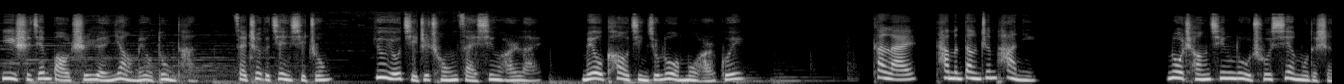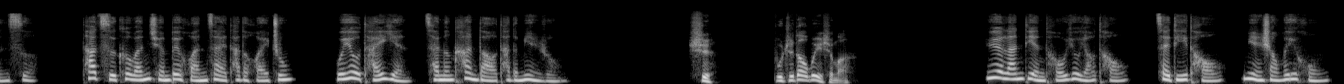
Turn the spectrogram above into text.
一时间保持原样，没有动弹。在这个间隙中，又有几只虫载星而来，没有靠近就落幕而归。看来他们当真怕你。洛长青露出羡慕的神色，他此刻完全被环在他的怀中，唯有抬眼才能看到他的面容。是，不知道为什么。月兰点头又摇头，再低头，面上微红。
